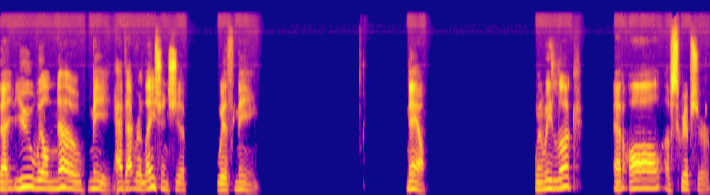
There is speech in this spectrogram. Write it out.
that you will know me, have that relationship with me. Now, when we look at all of Scripture,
